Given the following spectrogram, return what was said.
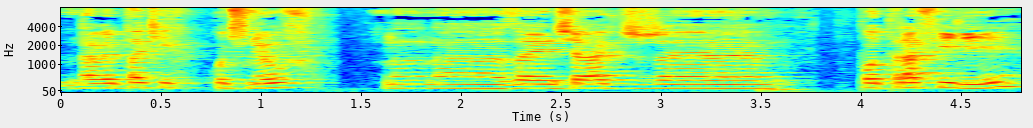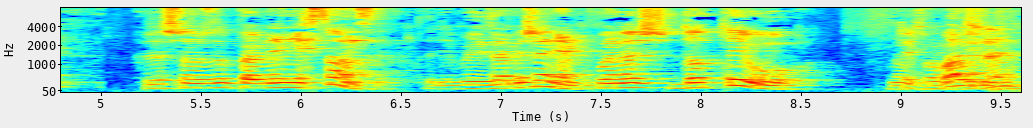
nawet takich uczniów na, na zajęciach, że potrafili Zresztą zupełnie niechcący. To nie było ich zamierzeniem. Płynąć do tyłu. No to poważne.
